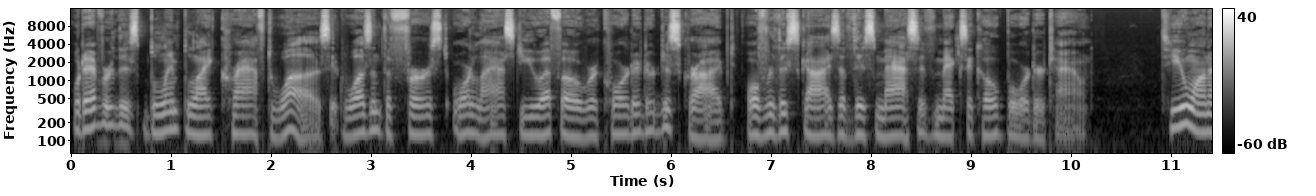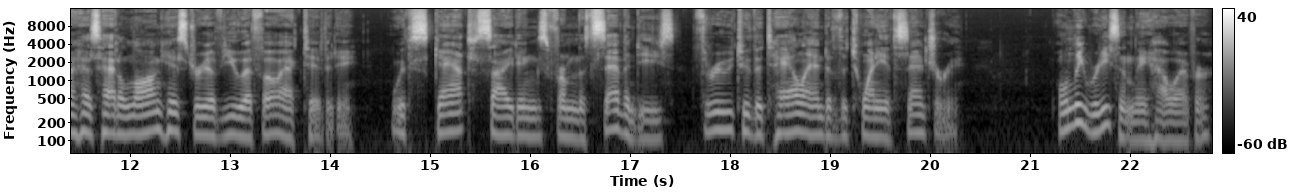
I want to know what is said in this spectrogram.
Whatever this blimp like craft was, it wasn't the first or last UFO recorded or described over the skies of this massive Mexico border town. Tijuana has had a long history of UFO activity, with scant sightings from the 70s through to the tail end of the 20th century. Only recently, however,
